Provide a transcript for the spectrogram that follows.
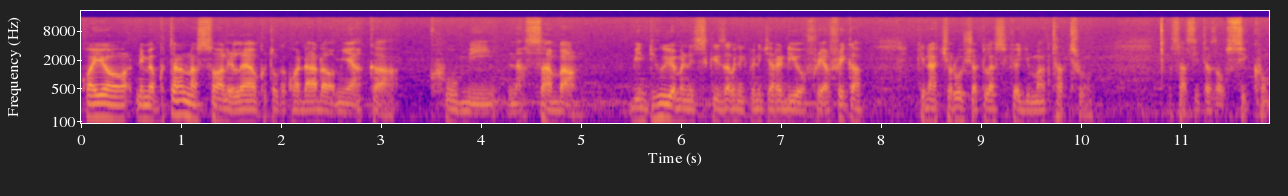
Kwa hiyo nimekutana na swali leo kutoka kwa dada wa miaka kumi na saba. Binti huyu amenisikiliza kwenye kipindi cha Radio Free Africa kinachorushwa kila siku ya Jumatatu saa sita za usiku.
